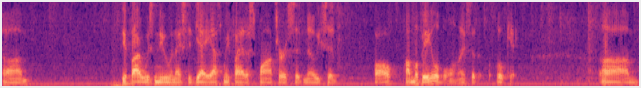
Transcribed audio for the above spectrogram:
um, if I was new, and I said, yeah. He asked me if I had a sponsor. I said no. He said, oh, I'm available, and I said, okay. Um,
